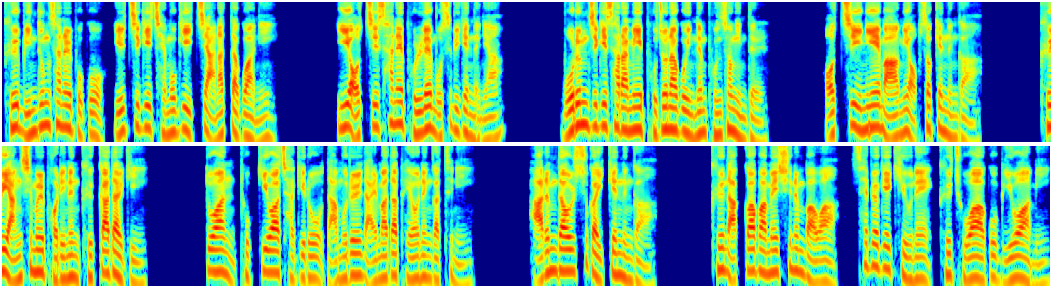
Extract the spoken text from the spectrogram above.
그 민둥산을 보고 일찍이 제목이 있지 않았다고 하니 이 어찌 산의 본래 모습이겠느냐. 모름지기 사람이 보존하고 있는 본성인들 어찌 이니의 마음이 없었겠는가. 그 양심을 버리는 그 까닭이 또한 도끼와 자기로 나무를 날마다 베어낸 같으니 아름다울 수가 있겠는가. 그 낮과 밤에 쉬는 바와 새벽의 기운에 그 좋아하고 미워함이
